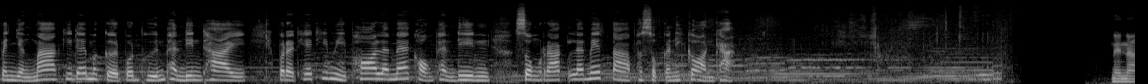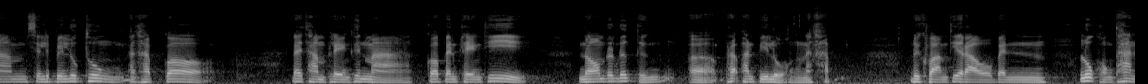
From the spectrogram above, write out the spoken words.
เป็นอย่างมากที่ได้มาเกิดบนพื้นแผ่นดินไทย ประเทศที่มีพ่อและแม่ของแผ่นดิน ทรงรักและเมตตาประสบกนิกรค่ะในนามศิลปินลูกทุ่งนะครับก็ได้ทำเพลงขึ้นมา ก็เป็นเพลงที่น้อมรำลึกถึงพระพันปีหลวงนะครับ ด้วยความที่เราเป็นลูกของท่าน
